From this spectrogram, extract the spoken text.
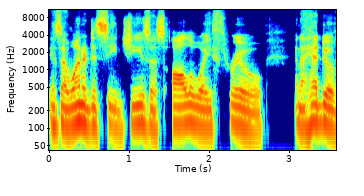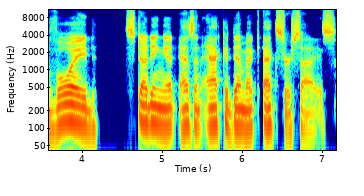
is i wanted to see jesus all the way through and i had to avoid studying it as an academic exercise.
